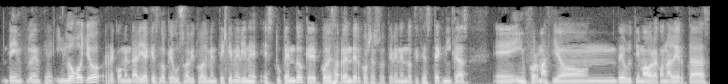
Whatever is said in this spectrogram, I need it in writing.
de influencia. Y luego yo recomendaría, que es lo que uso habitualmente y que me viene estupendo, que puedes aprender, pues eso, te vienen noticias técnicas, eh, información de última hora con alertas,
